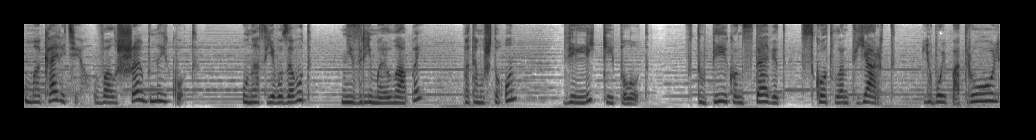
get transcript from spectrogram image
Макавити – волшебный кот. У нас его зовут незримой лапой, потому что он – великий плут. В тупик он ставит Скотланд-Ярд, любой патруль,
